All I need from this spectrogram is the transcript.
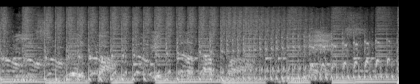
please welcome Ekta Tamba Mix.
